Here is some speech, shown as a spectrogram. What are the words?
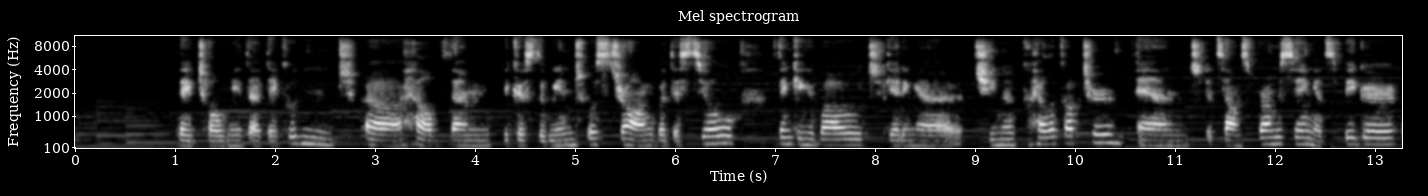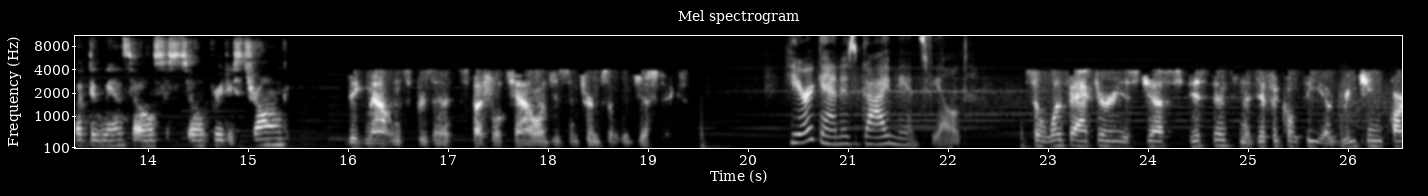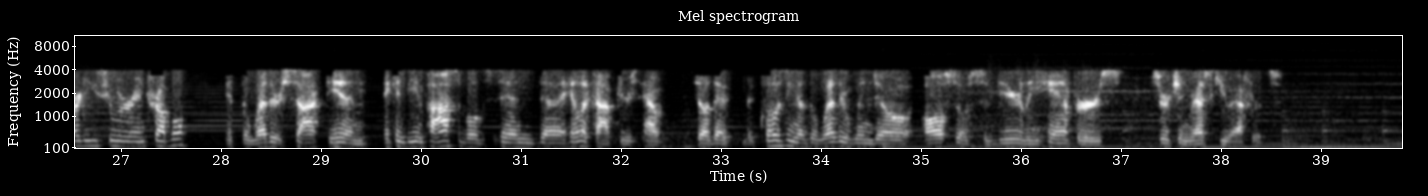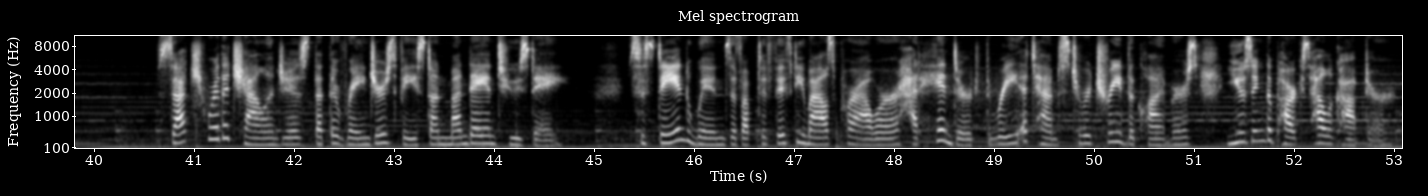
They told me that they couldn't uh, help them because the wind was strong, but they're still thinking about getting a Chinook helicopter, and it sounds promising. It's bigger, but the winds are also still pretty strong big mountains present special challenges in terms of logistics. Here again is Guy Mansfield. So, one factor is just distance and the difficulty of reaching parties who are in trouble. If the weather's socked in, it can be impossible to send uh, helicopters out. So, the, the closing of the weather window also severely hampers search and rescue efforts. Such were the challenges that the Rangers faced on Monday and Tuesday Sustained winds of up to 50 miles per hour had hindered three attempts to retrieve the climbers using the park's helicopter.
